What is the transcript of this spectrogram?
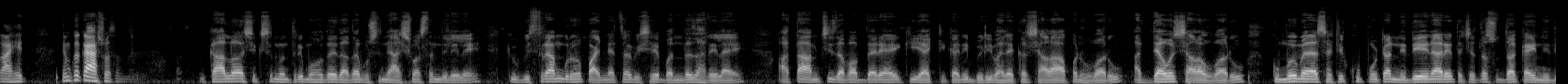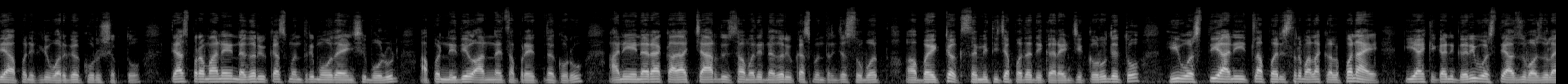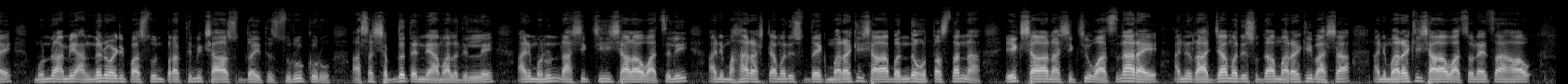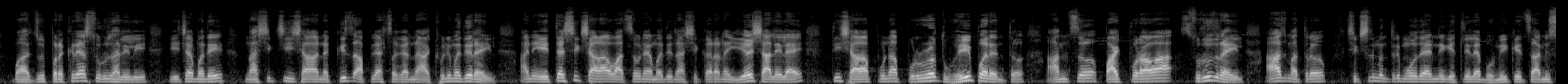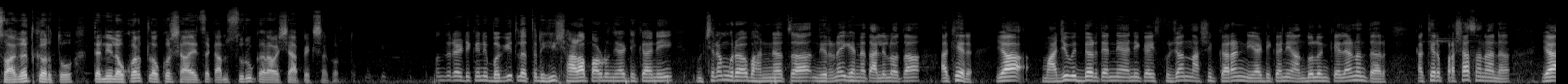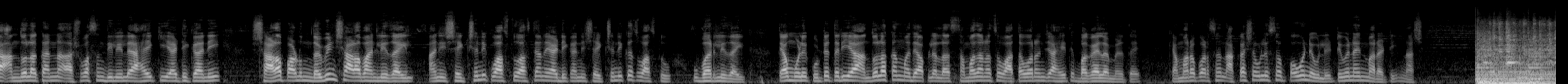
आहेत. नेमकं काय आश्वासन काल शिक्षण मंत्री महोदय दादा भुसेंनी आश्वासन दिलेले आहे की विश्रामगृह पाडण्याचा विषय बंद झालेला आहे. आता आमची जबाबदारी आहे की या ठिकाणी बिडी भालेकर शाळा आपण उभारू अद्यावत शाळा उभारू. कुंभमेळ्यासाठी खूप मोठा निधी येणार आहे. त्याच्यातला सुद्धा काही निधी आपण इकडे वर्ग करू शकतो. त्याचप्रमाणे नगरविकास मंत्री महोदयांशी बोलून आपण निधी आणण्याचा प्रयत्न करू. आणि येणाऱ्या काळात चार दिवसामध्ये नगरविकास मंत्र्यांच्या सोबत बैठक समितीच्या पदाधिकाऱ्यांची करू देतो. ही वस्ती आणि इथला परिसर मला कल्पना आहे की या ठिकाणी गरीब वस्ती आजूबाजूला आहे. म्हणून आम्ही अंगणवाडीपासून प्राथमिक शाळासुद्धा इथं सुरू करू असा शब्द त्यांनी आम्हाला दिलेला आहे. आणि म्हणून नाशिकची ही शाळा वाचली आणि महाराष्ट्रामध्ये सुद्धा एक मराठी शाळा बंद होत असताना एक शाळा नाशिकची वाचणार आहे आणि राज्यामध्ये सुद्धा मराठी भाषा आणि मराठी शाळा वाचवण्याचा हा बाजू प्रक्रिया सुरू झालेली याच्यामध्ये नाशिकची ही शाळा नक्कीच आपल्या सगळ्यांना आठवणीमध्ये राहील. आणि ऐतिहासिक शाळा वाचवण्यामध्ये नाशिककरांना यश आलेलं आहे. ती शाळा पुन्हा पूर्ववत होईपर्यंत आमचं पाठपुरावा सुरूच राहील. आज मात्र शिक्षण मंत्री महोदयांनी घेतलेल्या भूमिका भूमिकेचं आम्ही स्वागत करतो. त्यांनी लवकरात लवकर शाळेचं काम सुरू करावं अशी अपेक्षा करतो. आपण जर या ठिकाणी बघितलं तर ही शाळा पाडून या ठिकाणी विश्रामगृह बांधण्याचा निर्णय घेण्यात आलेला होता. अखेर या माजी विद्यार्थ्यांनी आणि काही सुजान नाशिककरांनी या ठिकाणी आंदोलन केल्यानंतर अखेर प्रशासनानं या आंदोलकांना आश्वासन दिलेले आहे की या ठिकाणी शाळा पाडून नवीन शाळा बांधली जाईल आणि शैक्षणिक वास्तू असताना या ठिकाणी शैक्षणिकच वास्तू उभारली जाईल. त्यामुळे कुठेतरी या आंदोलकांमध्ये आपल्याला समाधानाचं वातावरण जे आहे ते बघायला मिळतंय. Camera person Akash येवलेसह Pawan Yewale T V nine Marathi Nashik.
